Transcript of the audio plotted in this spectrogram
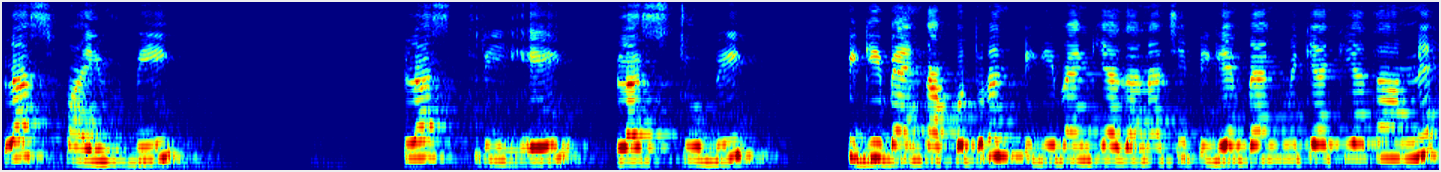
plus five b, plus three a, plus two b. Piggy bank, आपको तुरंत पिगी बैंक याद आना चाहिए। पिगी बैंक में क्या किया था हमने?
